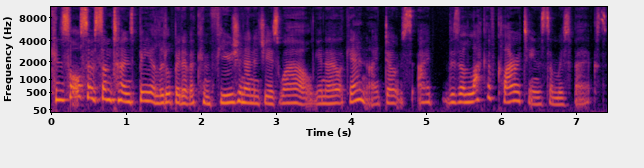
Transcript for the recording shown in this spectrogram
can also sometimes be a little bit of a confusion energy as well. You know, again, I don't, I, there's a lack of clarity in some respects.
